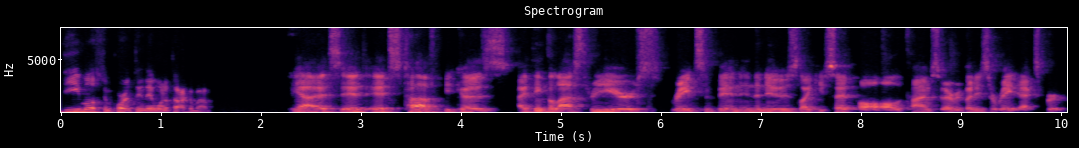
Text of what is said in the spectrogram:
the most important thing they want to talk about? Yeah, it's it, it's tough because I think the last three years rates have been in the news, like you said, Paul, all the time. So everybody's a rate expert,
